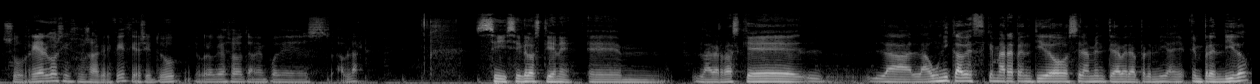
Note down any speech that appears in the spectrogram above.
sus riesgos y sus sacrificios. Y tú, yo creo que eso también puedes hablar. Sí, sí que los tiene. Em, la verdad es que la, la, única vez que me he arrepentido seriamente de haber emprendido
